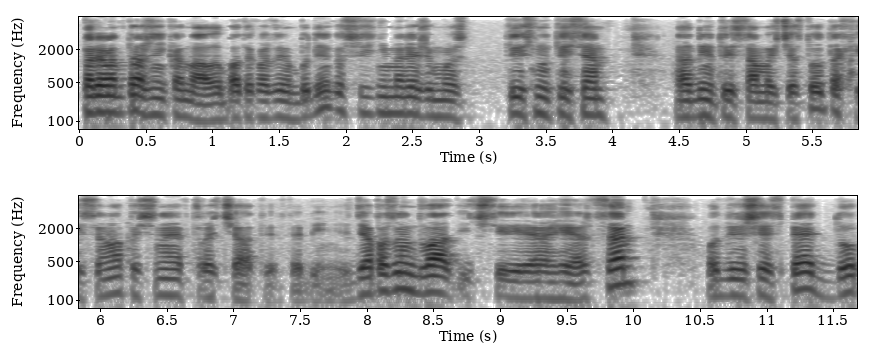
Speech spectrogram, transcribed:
перевантажені канали. У багатоквартирному будинку в сусідній мережі може тиснутися на одних тих самих частотах і сигнал починає втрачати стабільність. Діапазон 2,4 ГГц 1,65 до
